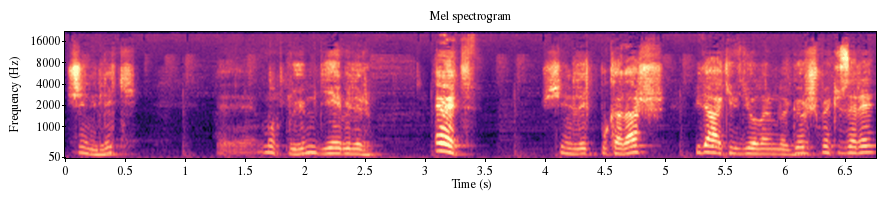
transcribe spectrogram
şimdilik e, mutluyum diyebilirim. Evet, şimdilik bu kadar. Bir dahaki videolarımda görüşmek üzere.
